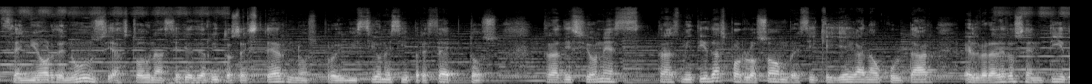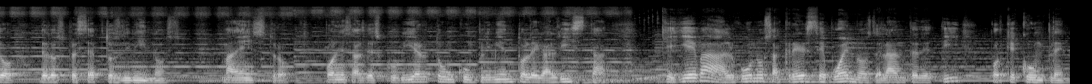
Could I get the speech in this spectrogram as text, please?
Señor, denuncias toda una serie de ritos externos, prohibiciones y preceptos, tradiciones transmitidas por los hombres y que llegan a ocultar el verdadero sentido de los preceptos divinos. Maestro, pones al descubierto un cumplimiento legalista que lleva a algunos a creerse buenos delante de ti porque cumplen,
